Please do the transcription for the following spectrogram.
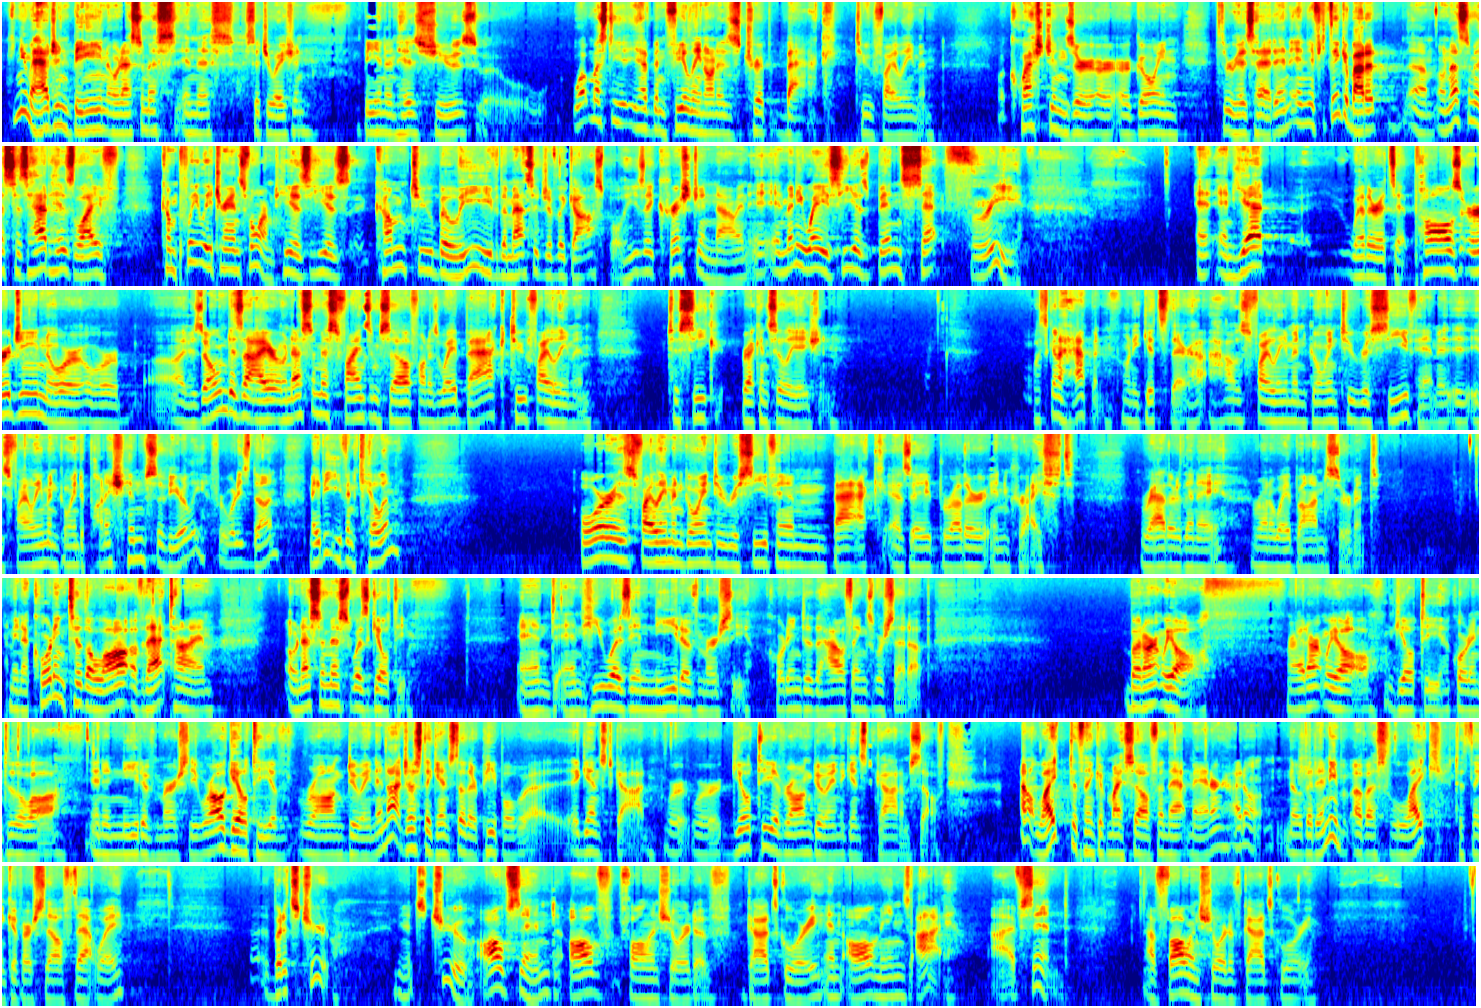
Can you imagine being Onesimus in this situation? Being in his shoes? What must he have been feeling on his trip back to Philemon? What questions are, are, are going through his head? And, and if you think about it, um, Onesimus has had his life completely transformed. He has, he has come to believe the message of the gospel. He's a Christian now. And in, many ways, he has been set free. And, and yet, whether it's at Paul's urging or, or uh, his own desire, Onesimus finds himself on his way back to Philemon to seek reconciliation. What's going to happen when he gets there? how's Philemon going to receive him? Is, Philemon going to punish him severely for what he's done? Maybe even kill him? Or is Philemon going to receive him back as a brother in Christ? rather than a runaway bond servant. I mean, according to the law of that time, Onesimus was guilty, and, and he was in need of mercy, according to the, how things were set up. But aren't we all? Right? Aren't we all guilty according to the law and in need of mercy? We're all guilty of wrongdoing, and not just against other people, against God. We're, we're guilty of wrongdoing against God Himself. I don't like to think of myself in that manner. I don't know that any of us like to think of ourselves that way. But it's true. I mean, it's true. All have sinned, all have fallen short of God's glory, and all means I. I've sinned. I've fallen short of God's glory.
